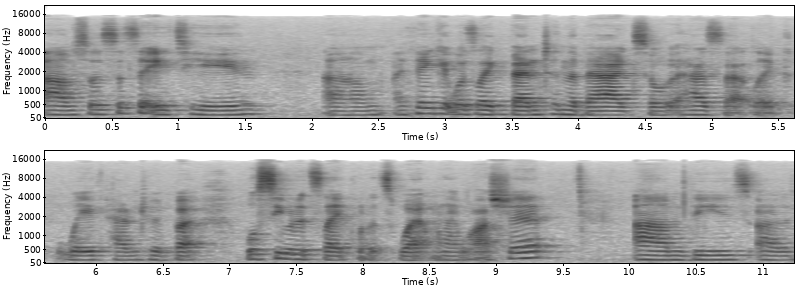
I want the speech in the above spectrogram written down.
Um, so this is the 18. Um, I think it was like bent in the bag, so it has that like wave pattern to it, but we'll see what it's like when it's wet when I wash it. Um, these are the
